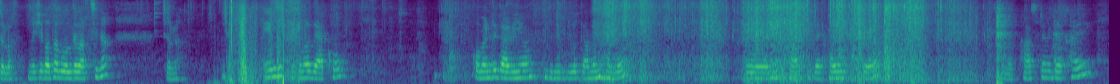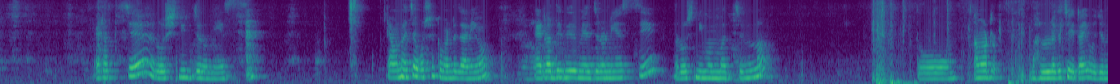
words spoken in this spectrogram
চলো, বেশি কথা বলতে পারছি না। চলো এই তোমরা দেখো কমেন্টে জানিও জিনিসগুলো কেমন হলো। তো ফার্স্ট দেখা হচ্ছে ফার্স্ট আমি দেখাই। এটা হচ্ছে রোশনির জন্য নিয়ে এসেছি। কেমন হয়েছে অবশ্যই কমেন্টে জানিও। এটা দিদির মেয়ের জন্য নিয়ে এসেছি, রশ্মি মাম্মার জন্য। তো আমার ভালো লেগেছে এটাই, ওই জন্য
